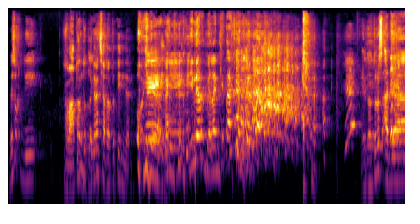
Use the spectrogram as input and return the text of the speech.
Besok di Gak apa-apa. tuntut Kita lagi. kan shout out to Tinder. Oh iya, Tinder belain kita. gitu terus ada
